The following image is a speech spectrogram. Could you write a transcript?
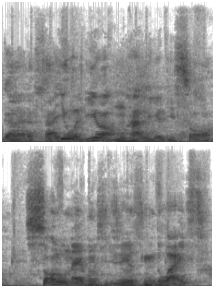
Galera, saiu ali, ó, um rally ali só, solo, né, vamos dizer assim, do Ice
